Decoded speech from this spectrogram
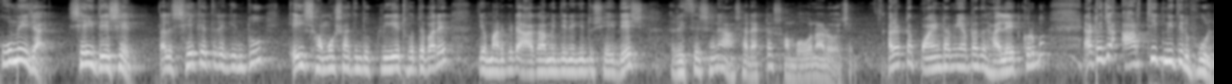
কমে যায় সেই দেশের, তাহলে সেক্ষেত্রে কিন্তু এই সমস্যা কিন্তু ক্রিয়েট হতে পারে যে মার্কেটে আগামী দিনে কিন্তু সেই দেশ রিসেশনে আসার একটা সম্ভাবনা রয়েছে। আর একটা পয়েন্ট আমি আপনাদের হাইলাইট করব। একটা হচ্ছে আর্থিক নীতির ভুল।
